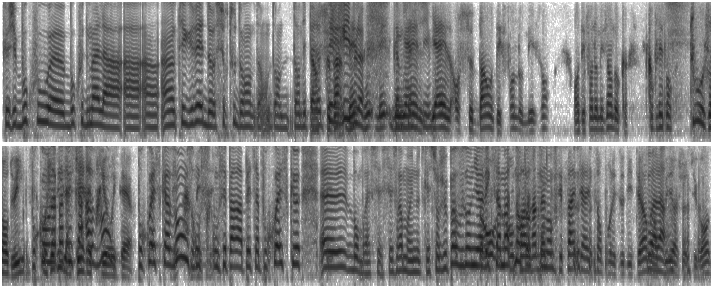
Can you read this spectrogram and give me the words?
que j'ai beaucoup, euh, beaucoup de mal à, à- à- à intégrer, de- surtout dans, dans, dans, dans des périodes bat- terribles. mais, mais, mais comme celle-ci. Yael, on se bat, on défend nos maisons. Nos maisons, donc complètement tout aujourd'hui. Pourquoi on n'a pas fait ça est avant. Pourquoi est-ce qu'avant, on, on s'est pas rappelé de ça Pourquoi est-ce que... euh, bon, bref, c'est, c'est vraiment une autre question. Je ne veux pas vous ennuyer avec On- ça maintenant parce qu'on en... C'est pas intéressant pour les auditeurs, Voilà. mais on peut dire la chose suivante,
